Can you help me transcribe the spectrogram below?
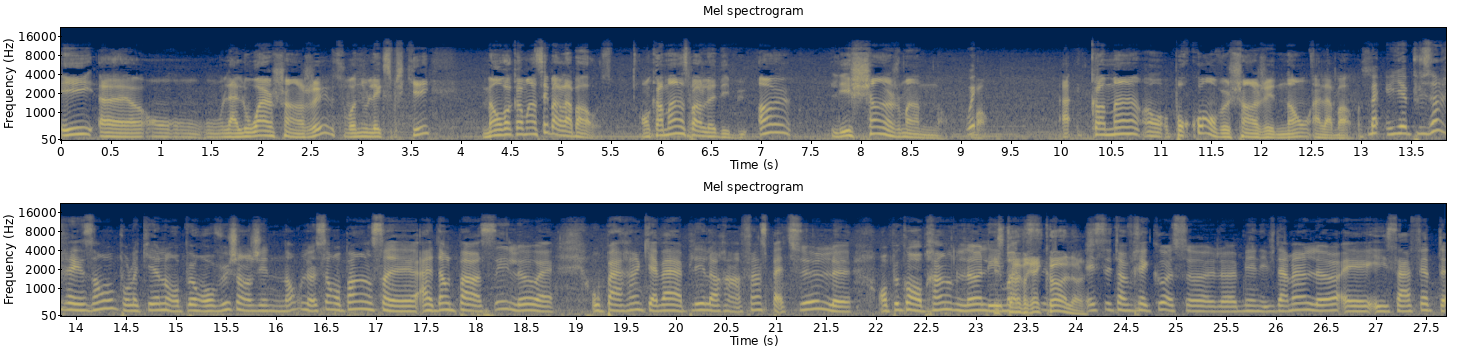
Et euh, on, on- la loi a changé, tu vas nous l'expliquer, mais on va commencer par la base. On commence par le début. Un, les changements de nom. Oui. Bon. Ah, Comment, on- pourquoi on veut changer de nom à la base? Ben, il y a plusieurs raisons pour lesquelles on peut, on veut changer de nom. Là, si on pense euh, à, dans le passé, là, euh, aux parents qui avaient appelé leur enfant spatule, euh, on peut comprendre là les. C'est un vrai cas, là. Et c'est un vrai cas, ça, là, bien évidemment là, et, et ça a fait,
